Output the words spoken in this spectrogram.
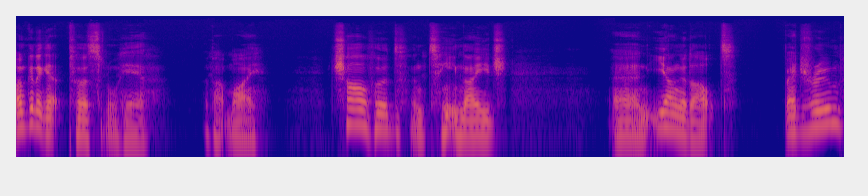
I'm going to get personal here about my childhood and teenage and young adult bedroom.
